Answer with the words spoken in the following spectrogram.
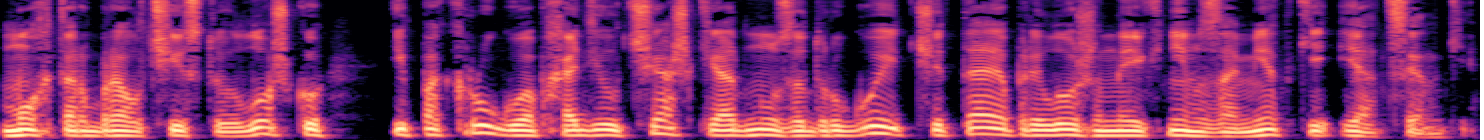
Мохтар брал чистую ложку и по кругу обходил чашки одну за другой, читая приложенные к ним заметки и оценки.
